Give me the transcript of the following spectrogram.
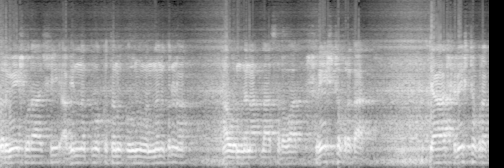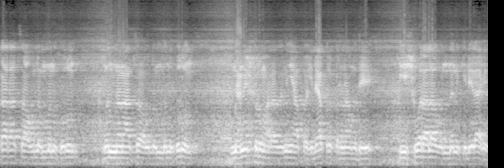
परमेश्वराशी अभिन्नत्व कथन करून वंदन करणं हा वंदनातला सर्वात श्रेष्ठ प्रकार. त्या श्रेष्ठ प्रकाराचं अवलंबन करून वंदनाचं अवलंबन करून ज्ञानेश्वर महाराजांनी या पहिल्या प्रकरणामध्ये ईश्वराला वंदन केलेलं आहे.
